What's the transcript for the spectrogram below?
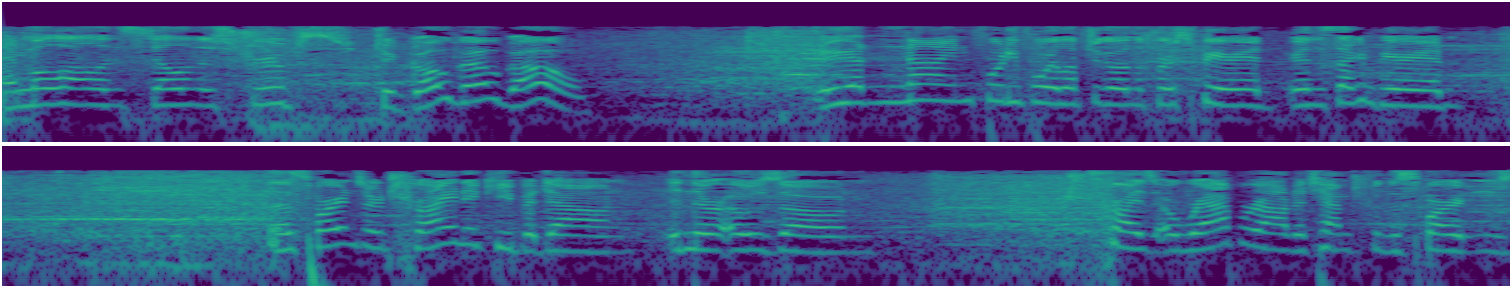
And Mulholland's still in his troops to go, go, go. We got 9.44 left to go in the first period, or in the second period. The Spartans are trying to keep it down in their O zone. Tries a wraparound attempt for the Spartans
